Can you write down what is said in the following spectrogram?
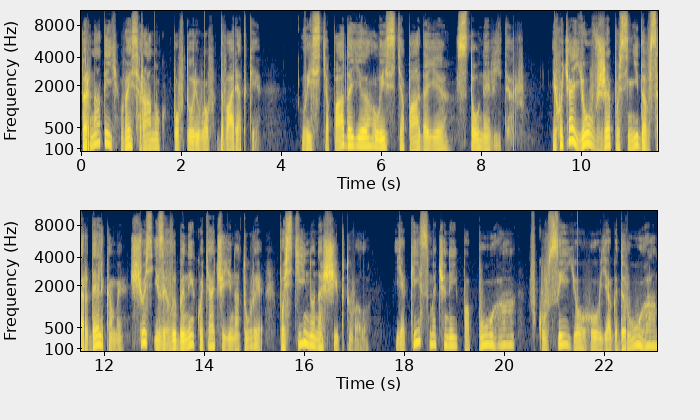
Пернатий весь ранок повторював два рядки. Листя падає, листя падає, стоне вітер. І хоча Йов вже поснідав сардельками, щось із глибини котячої натури постійно нашіптувало Який смачний папуга, вкуси його, як друга.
